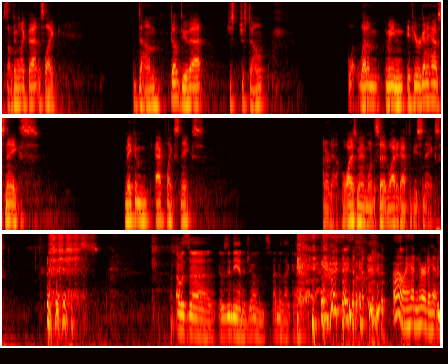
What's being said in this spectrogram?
something like that. It's like dumb. Don't do that. Just just don't. L- Let them. I mean, if you were gonna have snakes, make them act like snakes. I don't know. A wise man once said, "Why did it have to be snakes?" I was uh, it was Indiana Jones. I know that guy. oh, I hadn't heard of him.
